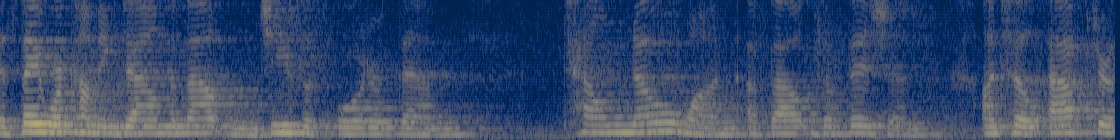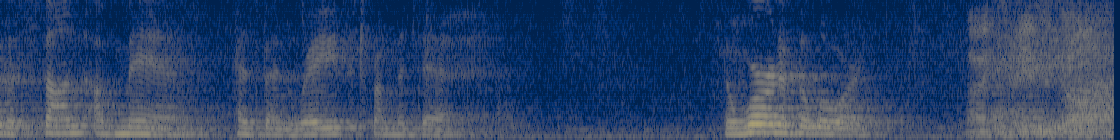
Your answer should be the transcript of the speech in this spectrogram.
As they were coming down the mountain, Jesus ordered them Tell no one about the vision until after the Son of Man has been raised from the dead. The word of the Lord. Thanks be to God.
